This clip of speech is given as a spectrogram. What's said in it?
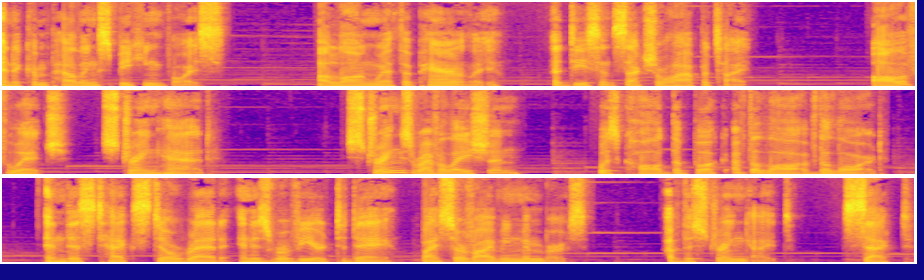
and a compelling speaking voice, along with apparently a decent sexual appetite, all of which Strang had. Strang's revelation was called the Book of the Law of the Lord, and this text still read and is revered today by surviving members of the Strangite sect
